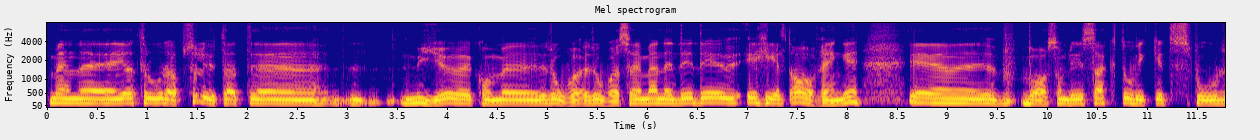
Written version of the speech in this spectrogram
Men eh, jeg tror absolutt at eh, mye kommer roe seg. Men det, det, er helt avhengig hva som blir sagt og hvilket spor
